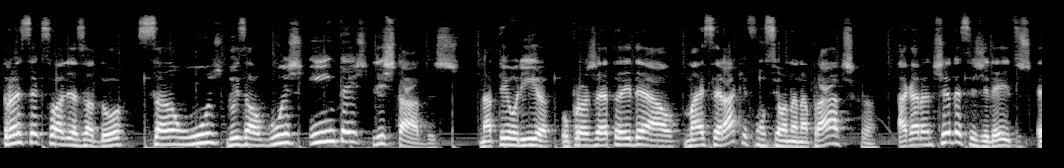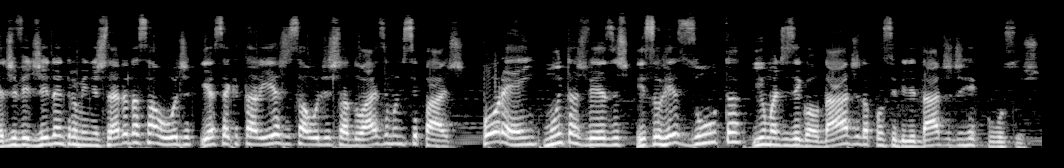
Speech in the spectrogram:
transexualizador são uns dos alguns itens listados. Na teoria, o projeto é ideal, mas será que funciona na prática? A garantia desses direitos é dividida entre o Ministério da Saúde e as secretarias de saúde estaduais e municipais. Porém, muitas vezes isso resulta em uma desigualdade da possibilidade de recursos.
